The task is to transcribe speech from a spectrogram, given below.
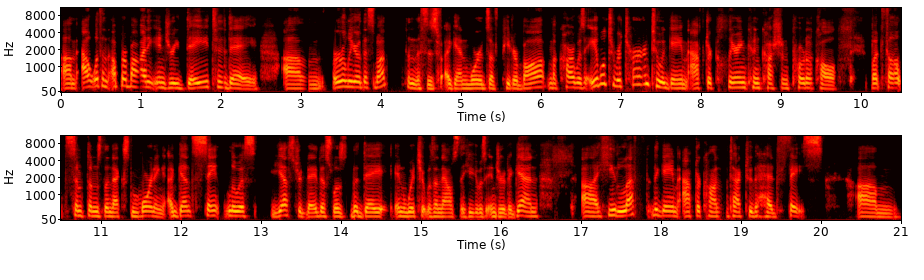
um, out with an upper body injury day to day. Um, earlier this month, and this is again words of Peter Baugh, Makar was able to return to a game after clearing concussion protocol, but felt symptoms the next morning against St. Louis yesterday. This was the day in which it was announced that he was injured again. Uh, he left the game after contact to the head face. Um,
